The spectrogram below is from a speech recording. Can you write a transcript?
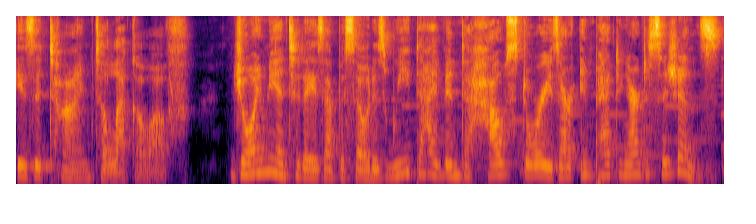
is it time to let go of? Join me in today's episode as we dive into how stories are impacting our decisions.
